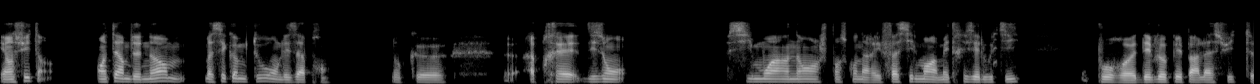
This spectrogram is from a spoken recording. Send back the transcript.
et ensuite en, termes de normes, bah, c'est comme tout, on les apprend. Donc euh, après, disons, six mois, un an, je pense qu'on arrive facilement à maîtriser l'outil pour euh, développer par la suite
